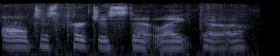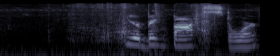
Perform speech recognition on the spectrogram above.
All just purchased at like uh, your big box store.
